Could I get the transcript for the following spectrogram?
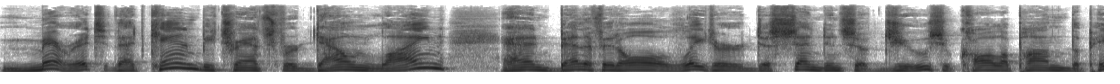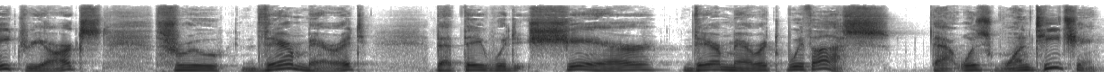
merit that can be transferred down line and benefit all later descendants of Jews who call upon the patriarchs through their merit that they would share their merit with us. That was one teaching.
